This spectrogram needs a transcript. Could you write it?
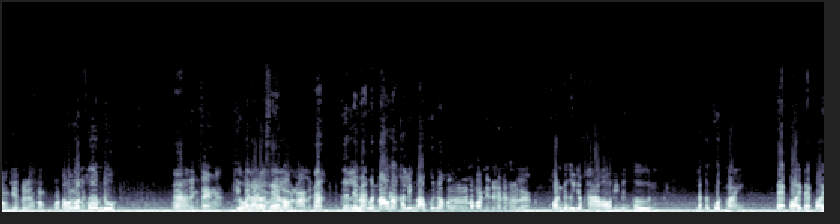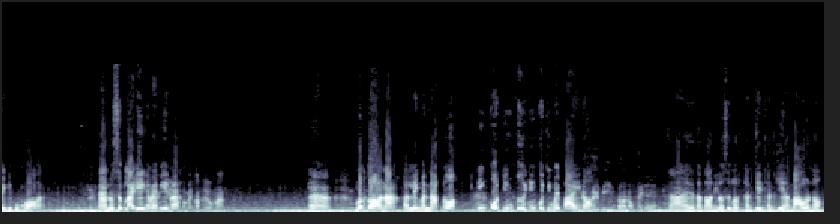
ลองเหยียบเลยครับลองกดลองกดเพิ่มดู อ่าเร่งแซงนะเกี่ยวเวลาเราแซงล้อมันมาเลยนะขึ้นเลยไหมเหมือนเบาไหมคันเร่งเบาขึ้นเนาะเออเราผ่อนนิดนึงก็จะเหินแล้วผ่อนก็คือยกเท้าออกนิดหนึ่งเหิน แล้วก็กดใหม่ แตะปล่อยแตะปล่อยที่ผมบอกอะนะรู้สึกไหลเองเห็นไหมพี่เห็นปะเขาไม่ขับเร็วมากอ่าเมื่อก่อนอะคันเร่งมันหนักเนาะยิ่งกดยิ่งอืดยิ่งกดยิ่งไม่ไปเนาะไม่วิ่งตอนออกไฟแดงใช่แต่ตอนนี้รู้สึกรถคันเกงคันเกียร์เบาแล้วเนาะ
